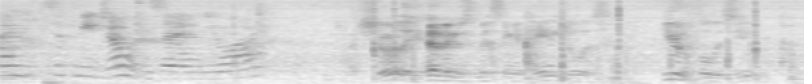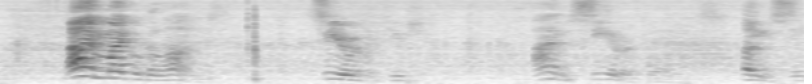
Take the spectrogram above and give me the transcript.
I'm Tiffany Jones, and you are? Surely heaven is missing an angel as beautiful as you. I'm Michael Gallant, seer of the future. I'm a seer of things unseen.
